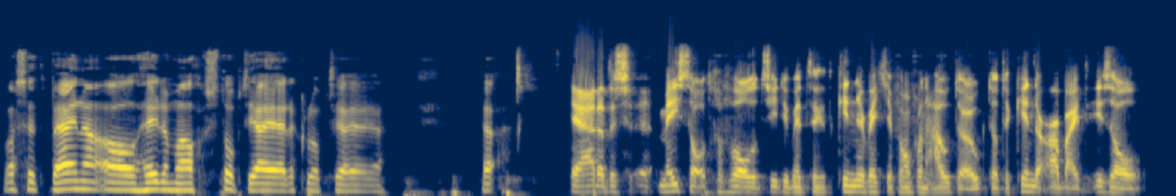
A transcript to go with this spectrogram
was het bijna al helemaal gestopt. Ja, ja, dat klopt. Ja, ja, ja. Ja, Ja, dat is eh, meestal het geval. Dat zie je met het kinderwetje van Van Houten ook. Dat de kinderarbeid is al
